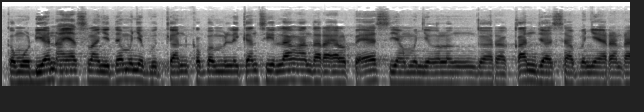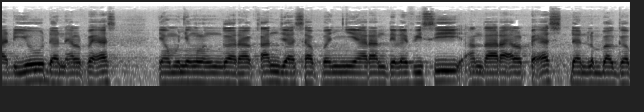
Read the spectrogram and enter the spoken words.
Kemudian ayat selanjutnya menyebutkan kepemilikan silang antara LPS yang menyelenggarakan jasa penyiaran radio dan LPS yang menyelenggarakan jasa penyiaran televisi antara LPS dan lembaga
